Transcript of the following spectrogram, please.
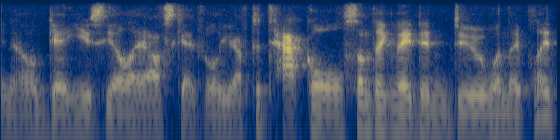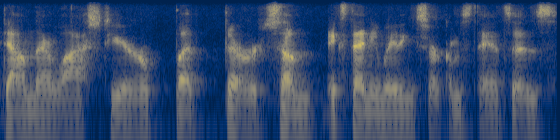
you know get ucla off schedule you have to tackle something they didn't do when they played down there last year but there are some extenuating circumstances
